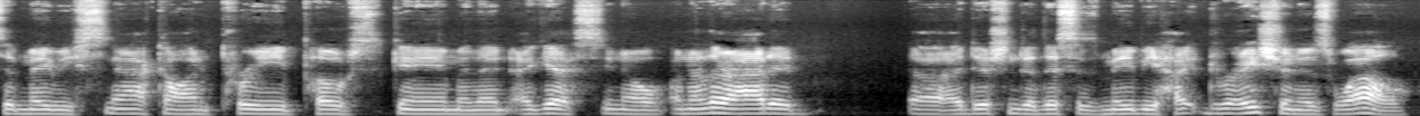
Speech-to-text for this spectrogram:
to maybe snack on pre post game, and then I guess you know another added uh, addition to this is maybe hydration as well.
